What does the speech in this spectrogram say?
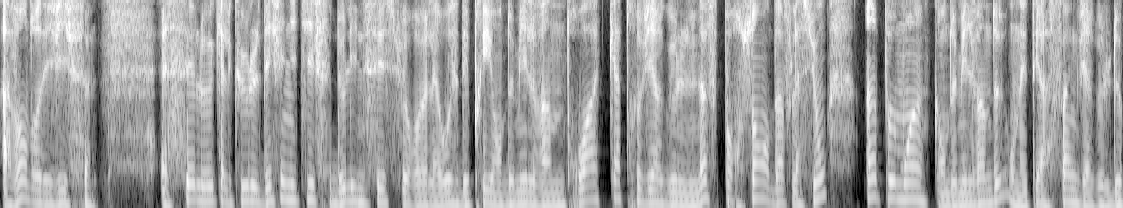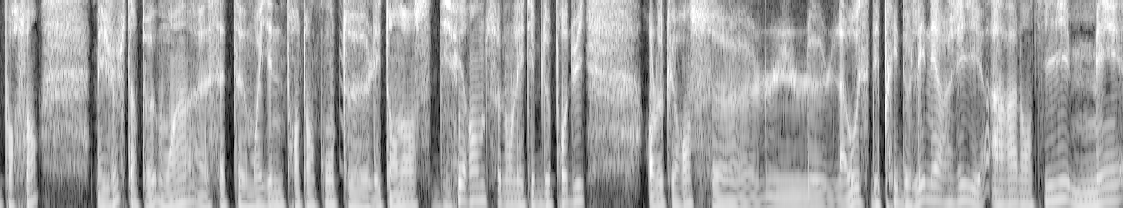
à vendre des vifs. C'est le calcul définitif de l'INSEE sur la hausse des prix en 2023, 4,9% d'inflation, un peu moins qu'en 2022, on était à 5,2%, mais juste un peu moins. Cette moyenne prend en compte les tendances différentes selon les types de produits. En l'occurrence, la hausse des prix de l'énergie a ralenti, mais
